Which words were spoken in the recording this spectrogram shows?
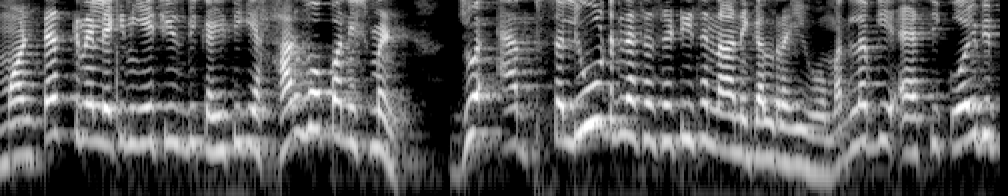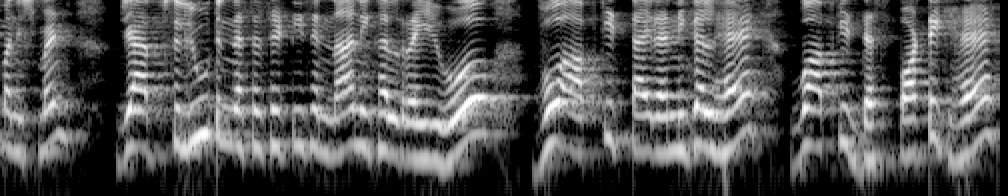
Montesquieu ने लेकिन ये चीज़ भी कही थी कि हर वो पनिशमेंट जो एब्सोल्यूट नेसेसिटी से ना निकल रही हो मतलब कि ऐसी कोई भी पनिशमेंट जो एब्सोल्यूट नेसेसिटी से ना निकल रही हो, वो आपकी टायरानिकल है, वो आपकी डेस्पॉटिक है,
